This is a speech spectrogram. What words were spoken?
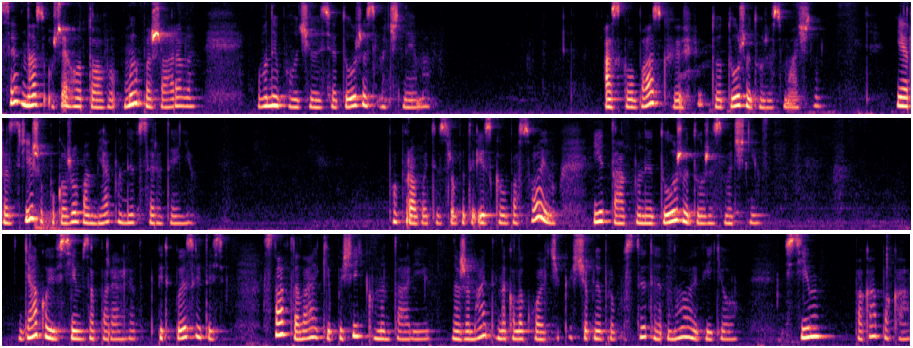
Все в нас уже готово. Ми пожарили, вони вийшли дуже смачними. А з ковбаскою то дуже-дуже смачно. Я розріжу, покажу вам, як вони всередині. Попробуйте зробити із ковбасою, і так вони дуже-дуже смачні. Дякую всім за перегляд. Підписуйтесь, ставте лайки, пишіть коментарі, нажимайте на колокольчик, щоб не пропустити нове відео. Всім пока-пока!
